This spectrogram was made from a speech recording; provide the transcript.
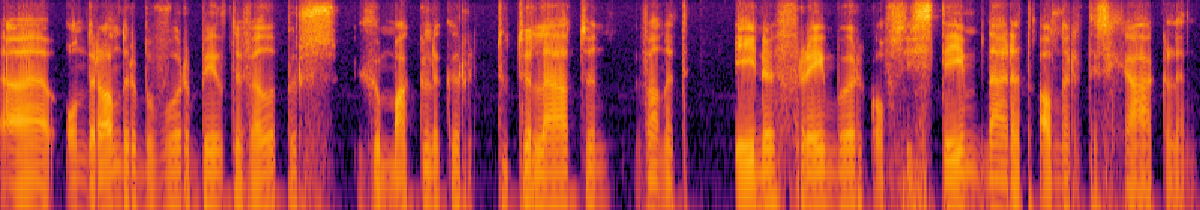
uh, onder andere bijvoorbeeld developers gemakkelijker toe te laten van het ene framework of systeem naar het andere te schakelen.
